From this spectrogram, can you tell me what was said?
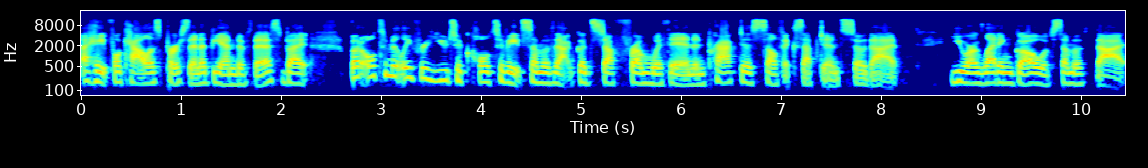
a hateful callous person at the end of this but but ultimately for you to cultivate some of that good stuff from within and practice self-acceptance so that you are letting go of some of that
